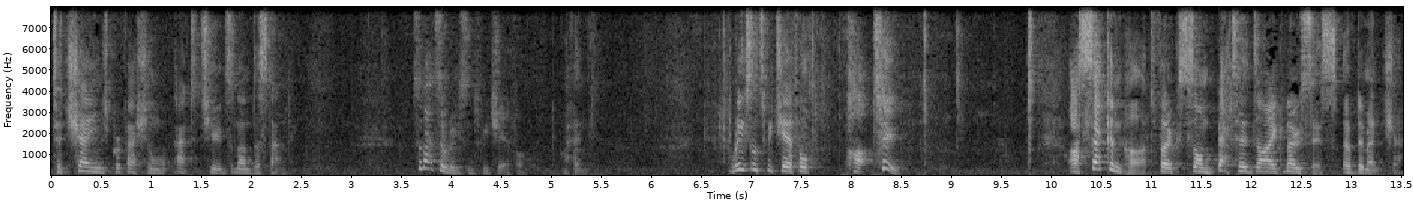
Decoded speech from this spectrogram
to change professional attitudes and understanding. So that's a reason to be cheerful, I think. Reasons to be cheerful, part two. Our second part focuses on better diagnosis of dementia.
